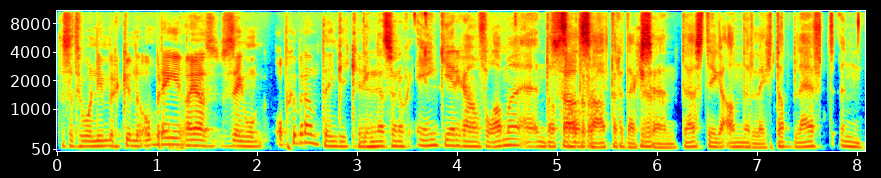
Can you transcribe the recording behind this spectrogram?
dat ze het gewoon niet meer kunnen opbrengen. Ah ja, ze zijn gewoon opgebrand, denk ik. Ik denk dat ze nog één keer gaan vlammen en dat Zaterdag. zal zaterdag Ja. zijn. Thuis tegen Anderlecht. Dat blijft een,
